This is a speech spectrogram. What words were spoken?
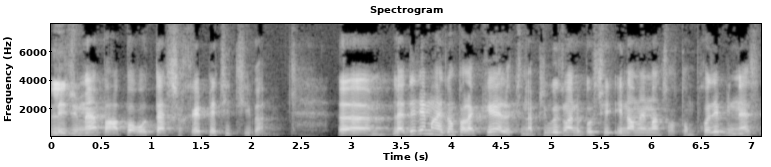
les humains par rapport aux tâches répétitives. Euh, la deuxième raison pour laquelle tu n'as plus besoin de bosser énormément sur ton projet business,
